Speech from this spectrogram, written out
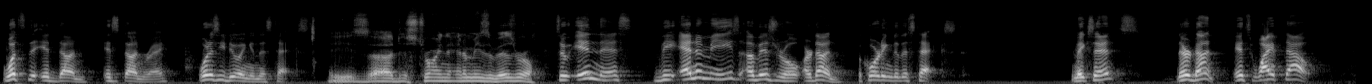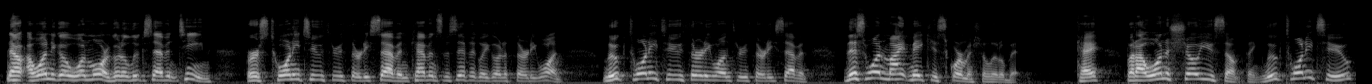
What's the it done? It's done, Ray. What is he doing in this text? He's uh, destroying the enemies of Israel. So, in this, the enemies of Israel are done, according to this text. Make sense? They're done. It's wiped out. Now, I want to go one more. Go to Luke 17, verse 22 through 37. Kevin, specifically, go to 31. Luke 22, 31 through 37. This one might make you squirmish a little bit, okay? But I want to show you something. Luke 22,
